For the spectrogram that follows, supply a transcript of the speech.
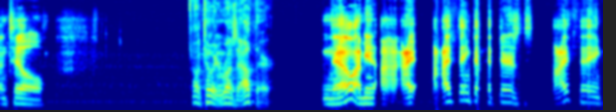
until oh, until he runs out there No, I mean, I I, I think that, that there's I think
